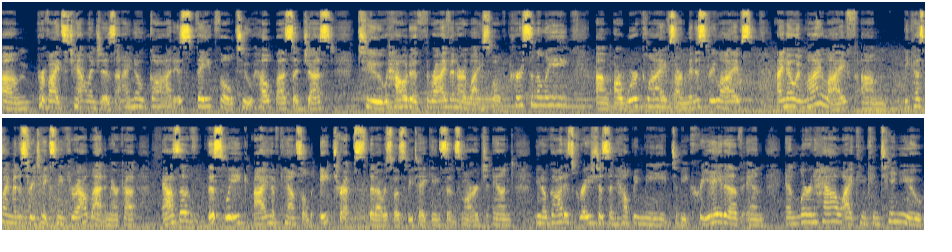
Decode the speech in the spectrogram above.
um, provides challenges. And I know God is faithful to help us adjust to how to thrive in our lives, both personally, um, our work lives, our ministry lives. I know in my life, um, because my ministry takes me throughout Latin America, as of this week, I have canceled eight trips that I was supposed to be taking since March. And, you know, God is gracious in helping me to be creative and, and learn how I can continue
